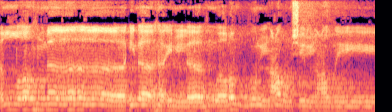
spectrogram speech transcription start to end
الله لا إله إلا هو رب العرش العظيم.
